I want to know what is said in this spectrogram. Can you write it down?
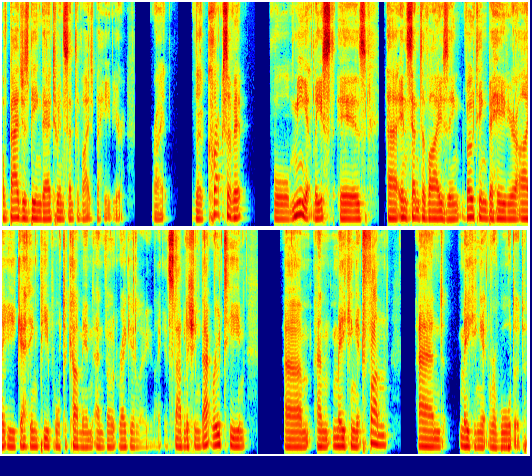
of badges being there to incentivize behavior, right? The crux of it for me at least, is uh, incentivizing voting behavior, i.e., getting people to come in and vote regularly, like establishing that routine um, and making it fun and making it rewarded.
